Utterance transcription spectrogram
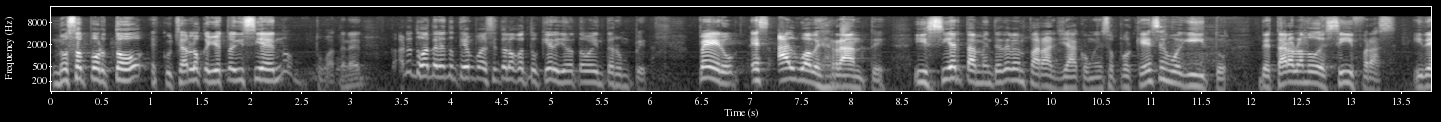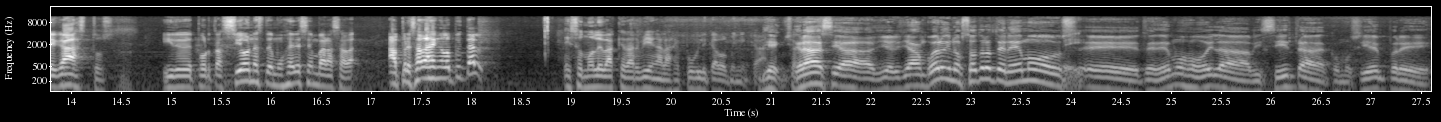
no soportó escuchar lo que yo estoy diciendo, tú vas a tener, tú vas a tener tu tiempo de decirte lo que tú quieres, yo no te voy a interrumpir. Pero es algo aberrante y ciertamente deben parar ya con eso, porque ese jueguito de estar hablando de cifras y de gastos y de deportaciones de mujeres embarazadas apresadas en el hospital, eso no le va a quedar bien a la República Dominicana. Bien, gracias, Yerjan. Bueno, y nosotros tenemos, eh, tenemos hoy la visita, como siempre,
